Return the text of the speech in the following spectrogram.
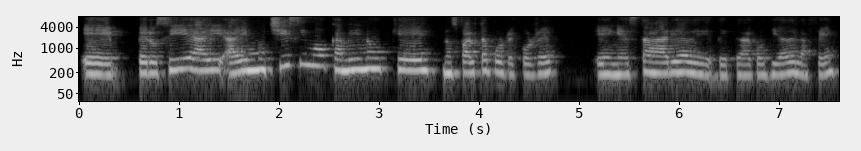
Eh, pero sí hay, hay muchísimo camino que nos falta por recorrer en esta área de, pedagogía de la fe.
